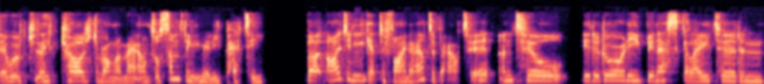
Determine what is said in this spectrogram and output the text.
they were they charged the wrong amount or something really petty, but I didn't get to find out about it until it had already been escalated and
